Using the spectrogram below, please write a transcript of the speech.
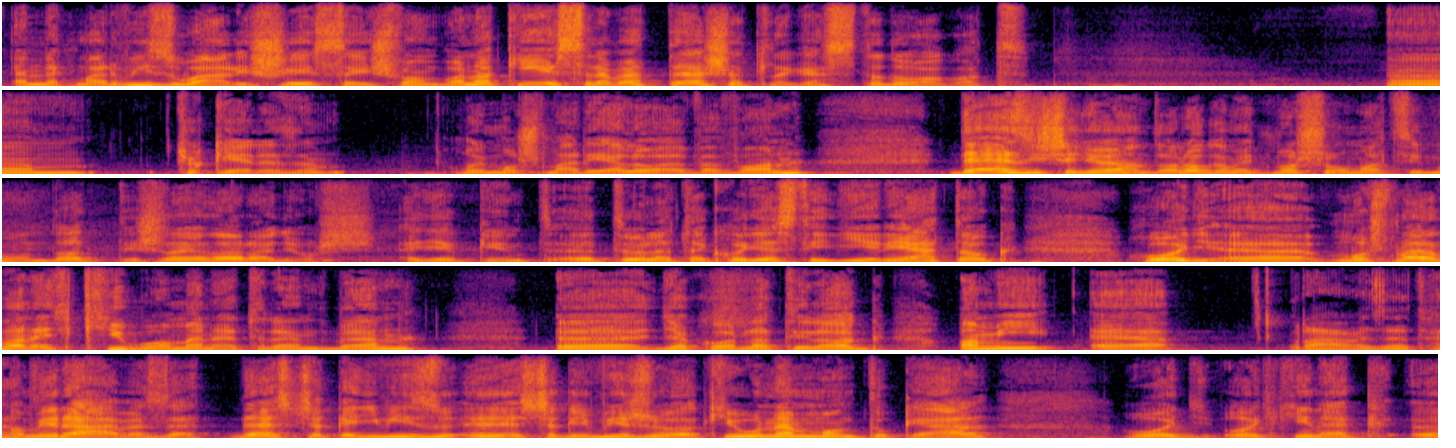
ennek már vizuális része is van. Van, aki észrevette esetleg ezt a dolgot? Öm, csak kérdezem, hogy most már jelölve van. De ez is egy olyan dolog, amit Mosó Maci mondott, és nagyon aranyos egyébként tőletek, hogy ezt így írjátok, hogy ö, most már van egy Q a menetrendben ö, gyakorlatilag, ami ö, Rávezethet. ami rávezet. De ez csak egy, vizu, ez csak egy visual cue, nem mondtuk el, hogy, hogy kinek uh,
